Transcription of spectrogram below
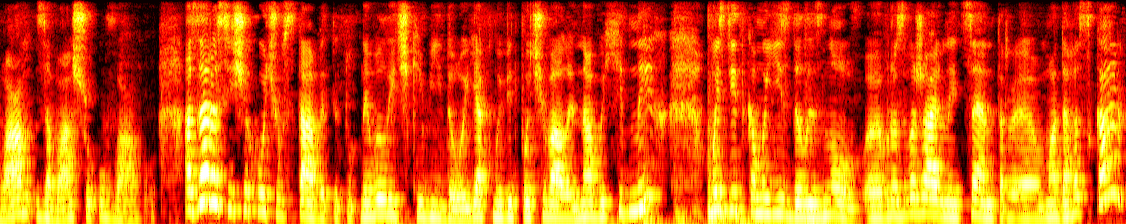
вам за вашу увагу. А зараз я ще хочу вставити тут невеличке відео, як ми відпочивали на вихідних. Ми з дітками їздили знов е, в розважальний центр е, Мадагаскар.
